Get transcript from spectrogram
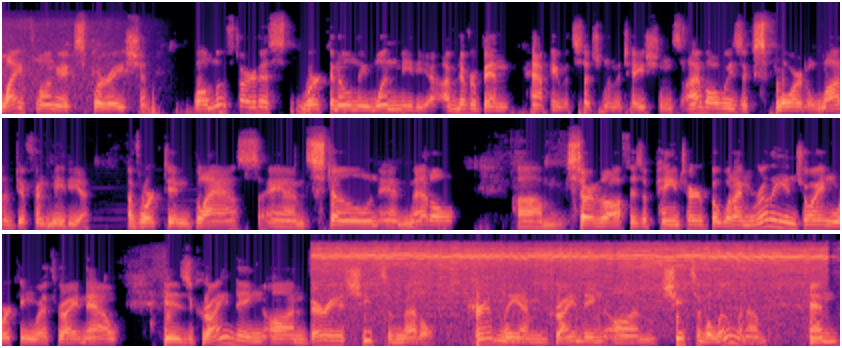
lifelong exploration. While most artists work in only one media, I've never been happy with such limitations. I've always explored a lot of different media. I've worked in glass and stone and metal. Um, started off as a painter, but what I'm really enjoying working with right now is grinding on various sheets of metal. Currently I'm grinding on sheets of aluminum and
